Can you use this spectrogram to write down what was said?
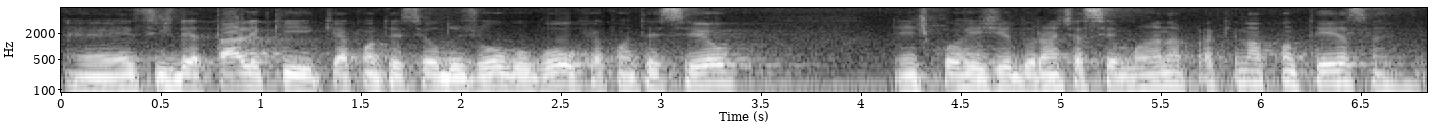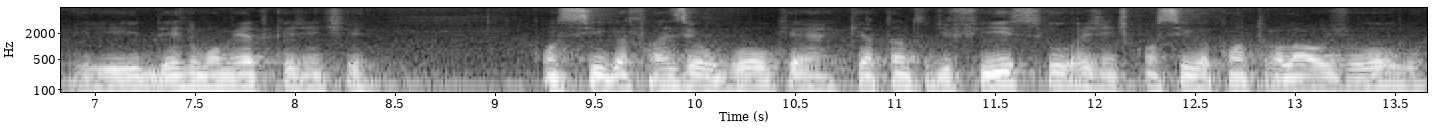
é, esses detalhes que, que aconteceu do jogo, o gol que aconteceu, a gente corrigir durante a semana para que não aconteça. E desde o momento que a gente consiga fazer o gol, que é, que é tanto difícil, a gente consiga controlar o jogo,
